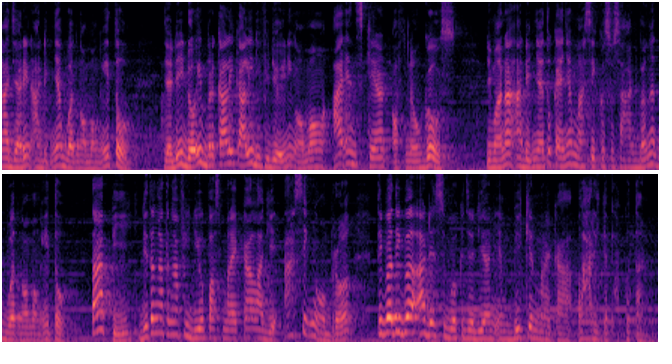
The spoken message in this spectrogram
ngajarin adiknya buat ngomong itu. Jadi Doi berkali-kali di video ini ngomong, I ain't scared of no ghost. Di mana adiknya itu kayaknya masih kesusahan banget buat ngomong itu. Tapi, di tengah-tengah video pas mereka lagi asik ngobrol, tiba-tiba ada sebuah kejadian yang bikin mereka lari ketakutan.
